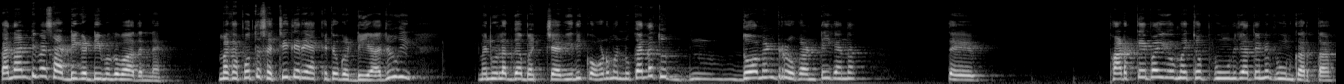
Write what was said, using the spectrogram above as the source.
ਕਹਿੰਦਾ, ਆਂਟੀ, ਮੈਂ ਸਾਡੀ ਗੱਡੀ ਮੰਗਵਾ ਦਿੰਨਾ ਮੈਂ ਕਿਹਾ, ਪੁੱਤ, ਸੱਚੀ ਤੇਰੇ ਅੱਖੇ ਤੋਂ ਗੱਡੀ ਆ ਜਾਊਗੀ? ਮੈਨੂੰ ਲੱਗਾ ਬੱਚਾ ਵੀ ਇਹਦੀ ਕੌਣ ਮੰਨੂ? ਕਹਿੰਦਾ, ਤੂੰ 2 ਮਿੰਟ ਰੁਕ ਆਂਟੀ, ਕਹਿੰਦਾ। ਤੇ ਫੜ ਕੇ ਭਾਈ ਉਹ ਮੈਥੋਂ ਫੋਨ ਜਾਂ ਤੇ ਉਹਨੇ ਫੋਨ ਕਰਤਾ।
